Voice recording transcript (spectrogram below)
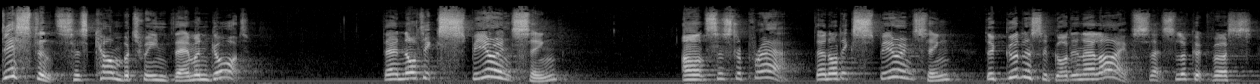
distance has come between them and God. They're not experiencing answers to prayer. They're not experiencing the goodness of God in their lives. Let's look at verse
